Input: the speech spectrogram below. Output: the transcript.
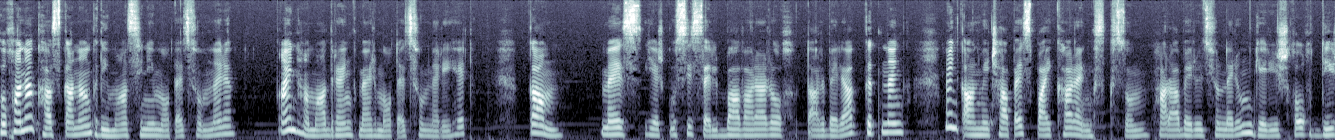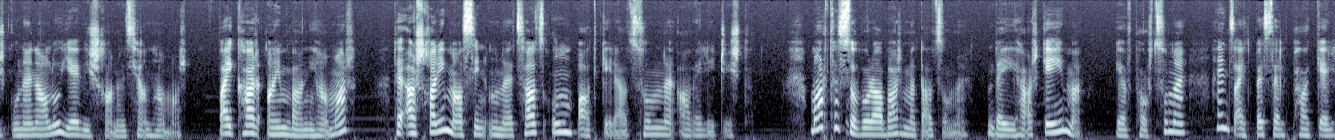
Փոխանակ հասկանանք դիմացինի մտածումները, այն համադրենք մեր մտածումների հետ, կամ մեզ երկուսիս էլ բավարարող տարբերակ գտնենք, մենք անմիջապես պայքար ենք սկսում հարաբերություններում գերիշխող դիրք ունենալու եւ իշխանության համար։ Պայքար այն բանի համար, թե աշխարհի մասին ունեցած ում պատկերացումն է ավելի ճիշտ։ Մարդը սովորաբար մտածում է. դե իհարկե իմը եւ փորձում է հենց այդպես էլ փակել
